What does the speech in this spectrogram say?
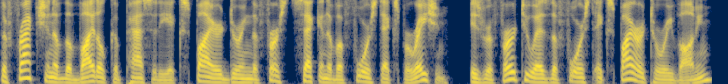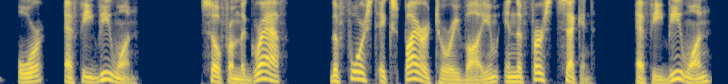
The fraction of the vital capacity expired during the first second of a forced expiration is referred to as the forced expiratory volume, or FEV1. So from the graph, the forced expiratory volume in the first second, FEV1,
